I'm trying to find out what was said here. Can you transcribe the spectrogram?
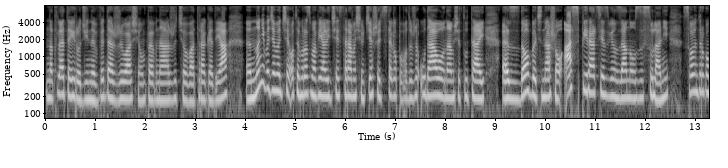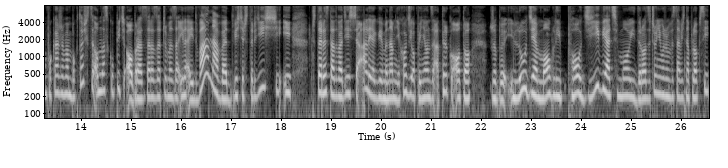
na tle tej rodziny wydarzyła się pewna życiowa tragedia. No nie będziemy dzisiaj o tym rozmawiali, dzisiaj staramy się cieszyć z tego powodu, że udało nam się tutaj e, zdobyć naszą aspirację związaną z Sulani. Swoją drogą pokażę Wam, bo ktoś chce od nas kupić obraz, zaraz zobaczymy za ile, ej, dwa nawet, 240 i 420, ale jak wiemy, nam nie chodzi o pieniądze, a tylko o to, żeby ludzie mogli podziwiać, moi drodzy. Czemu nie możemy wystawić na Plopsi?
